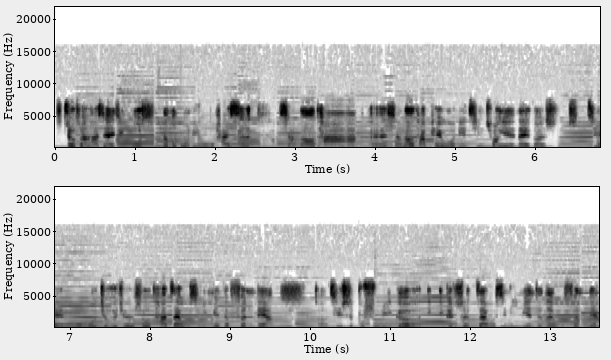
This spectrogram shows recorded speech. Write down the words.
就算他现在已经过世那么多年，我还是想到他，呃，想到他陪我年轻创业的那一段时间，我我就会觉得说他在我心里面的分量，呃，其实不输一个一个人在我心里面的那种分量。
